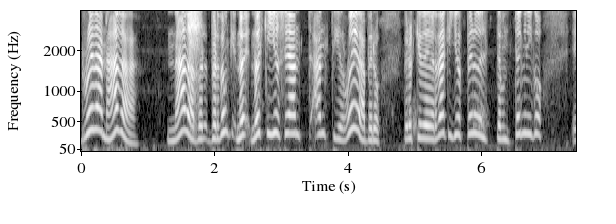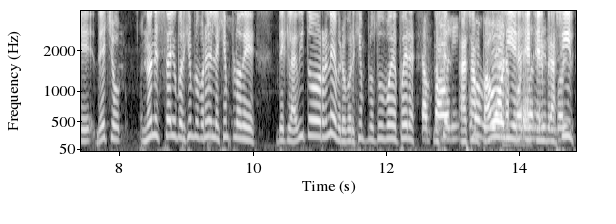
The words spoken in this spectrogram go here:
Rueda nada, nada, per- perdón, que no, no es que yo sea ant- anti-rueda, pero, pero es que de verdad que yo espero del- de un técnico, eh, de hecho... No es necesario, por ejemplo, poner el ejemplo de, de Clavito René, pero por ejemplo tú puedes poner no sé, Sampaoli, a San ¿cómo olvidar a Paoli en, en- Brasil,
